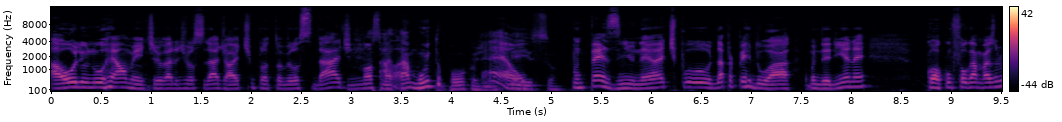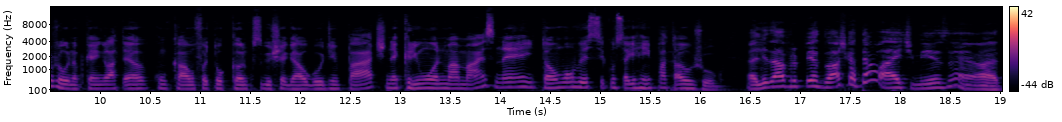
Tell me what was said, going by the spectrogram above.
a olho nu realmente, jogada de velocidade, a White implantou velocidade. Nossa, Ah mas lá. tá muito pouco, gente. É, um- isso? um pezinho, né? É tipo, dá pra perdoar a bandeirinha, né? Coloca um fogo a mais no jogo, né? Porque a Inglaterra, com calma, foi tocando, conseguiu chegar ao gol de empate, né? Cria um ânimo a mais, né? Então vamos ver se consegue reempatar o jogo. Ali dava pra perdoar, acho que até o White mesmo, né?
